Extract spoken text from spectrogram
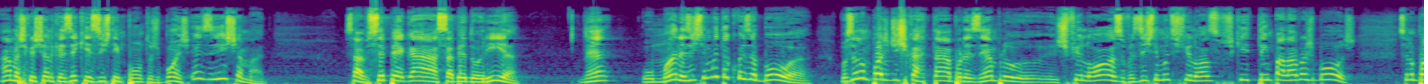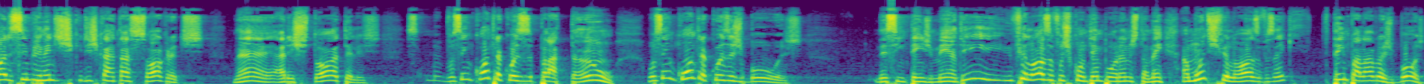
Ah, mas Cristiano, quer dizer que existem pontos bons? Existe, amado. Sabe, você pegar a sabedoria né, humana, existe muita coisa boa. Você não pode descartar, por exemplo, os filósofos. Existem muitos filósofos que têm palavras boas. Você não pode simplesmente descartar Sócrates, né, Aristóteles. Você encontra coisas, Platão, você encontra coisas boas nesse entendimento. E, e, filósofos contemporâneos também. Há muitos filósofos aí que têm palavras boas.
